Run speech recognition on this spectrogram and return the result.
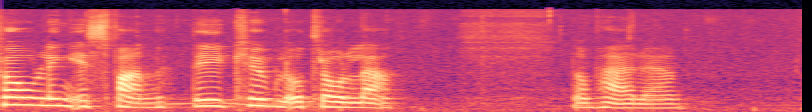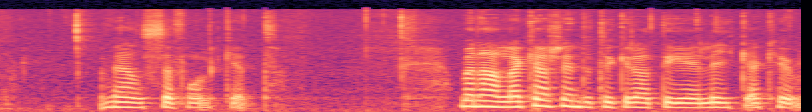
trolling is fun. Det är kul att trolla de här eh, vänsterfolket. Men alla kanske inte tycker att det är lika kul.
